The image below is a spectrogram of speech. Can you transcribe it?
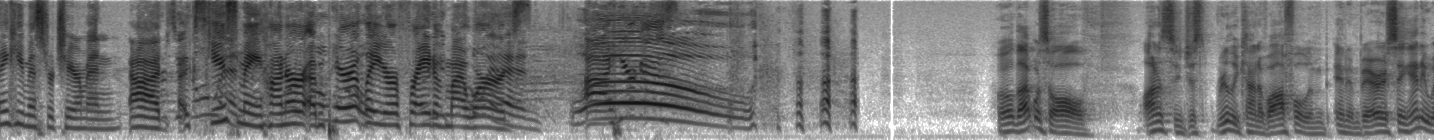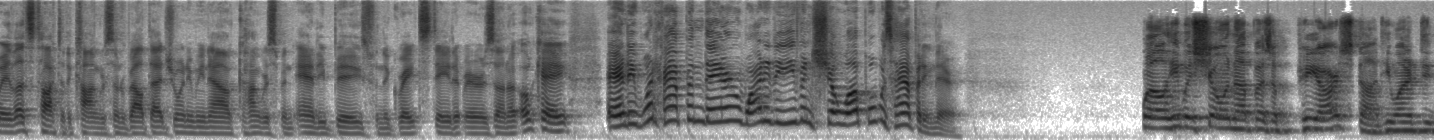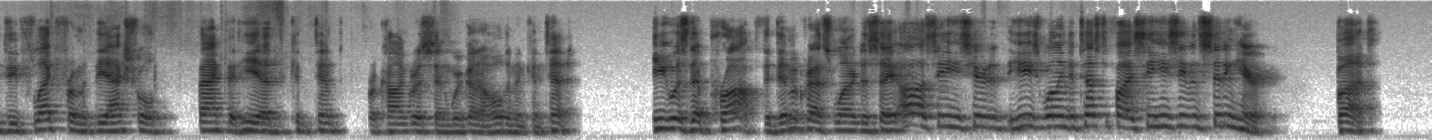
Thank you, Mr. Chairman. Uh, excuse going? me, Hunter. Whoa, Apparently, you're afraid of my words. Whoa. Uh, here well, that was all honestly just really kind of awful and, and, embarrassing. Anyway, let's talk to the congressman about that. Joining me now, Congressman Andy Biggs from the great state of Arizona. Okay, Andy, what happened there? Why did he even show up? What was happening there? Well, he was showing up as a PR stunt. He wanted to deflect from the actual fact that he had contempt for Congress and we're going to hold him in contempt he was the prop. The Democrats wanted to say, "Oh, see, he's here to. He's willing to testify. See, he's even sitting here." But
